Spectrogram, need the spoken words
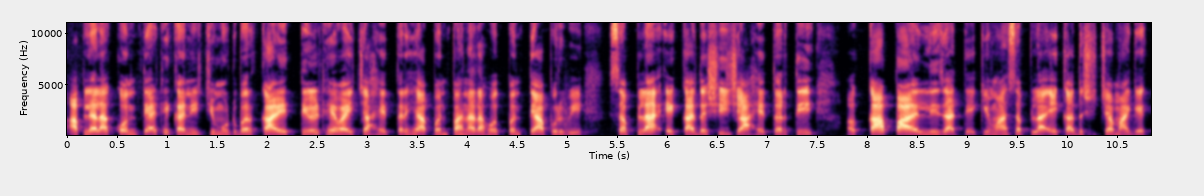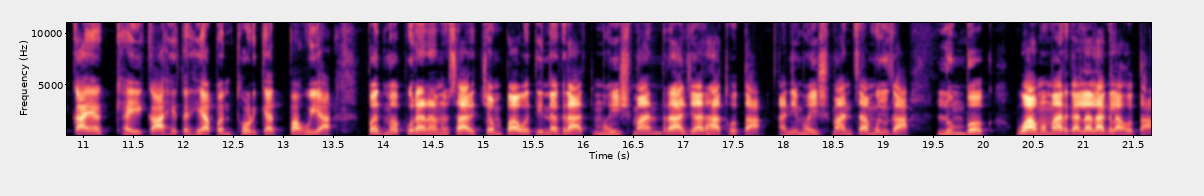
आपल्याला कोणत्या ठिकाणी चिमूटभर काळे तीळ ठेवायचे आहेत तर हे आपण पाहणार आहोत. पण त्यापूर्वी सपला एकादशी जी आहे तर ती का पाळली जाते किंवा सपला एकादशीच्या मागे काय आख्यायिका आहे तर हे आपण थोडक्यात पाहूया. पद्मपुराणानुसार चंपावती नगरात महिष्मान राजा राहत होता आणि महिष्मानचा मुलगा लुंबक वाममार्गाला लागला होता.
